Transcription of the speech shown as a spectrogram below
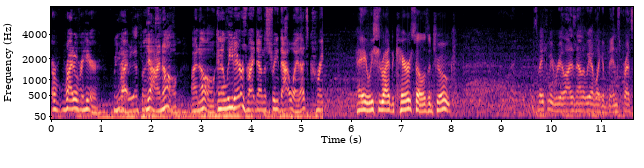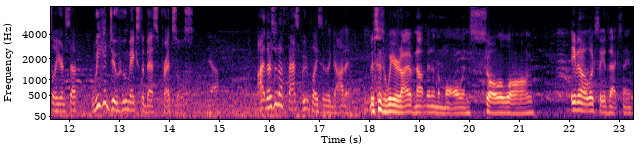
or right over here. Well, yeah, but that's right yeah, I know, I know. And Elite Air's right down the street that way. That's crazy. Hey, we should ride the carousel as a joke. It's making me realize now that we have like a Ben's pretzel here and stuff, we could do who makes the best pretzels. Yeah. I, there's enough fast food places that got it. This is weird. I have not been in the mall in so long, even though it looks the exact same.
